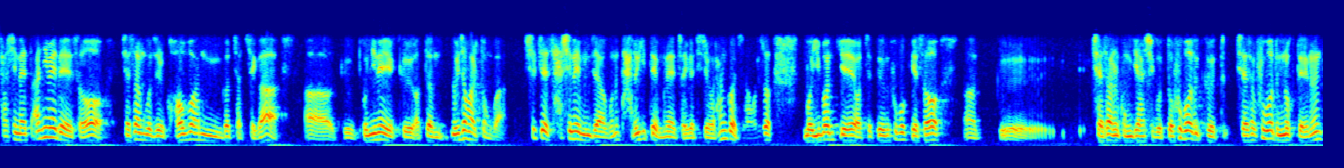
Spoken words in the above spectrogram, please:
자신의 따님에 대해서 재산 고지를 거부한 것 자체가 어그 본인의 그 어떤 의정 활동과 실제 자신의 문제하고는 다르기 때문에 저희가 지적을 한 거죠. 그래서 뭐 이번 기회에 어쨌든 후보께서 어그 재산을 공개하시고 또 후보 그 재산 후보 등록 때에는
